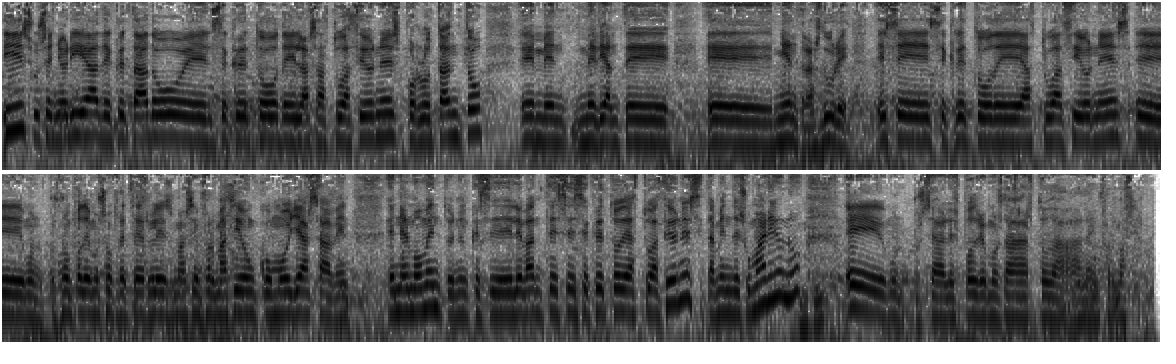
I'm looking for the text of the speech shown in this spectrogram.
y su señoría ha decretado el secreto de las actuaciones, por lo tanto, eh, mediante, eh, mientras dure ese secreto de actuaciones, eh, bueno, pues no podemos ofrecerles más información, como ya saben. En el momento en el que se levante ese secreto de actuaciones y también de sumario, ¿no? bueno, pues ya les podremos dar toda la información.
